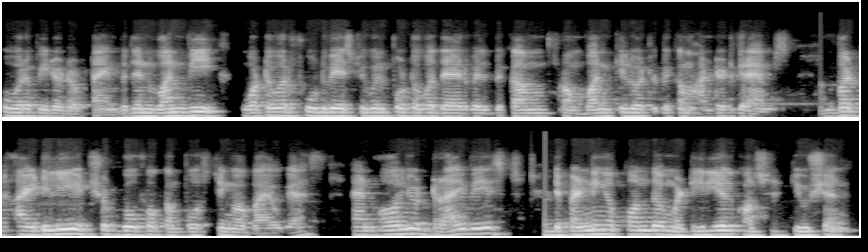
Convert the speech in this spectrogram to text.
over a period of time. Within one week, whatever food waste you will put over there will become from one kilo, it will become 100 grams. But ideally, it should go for composting or biogas. And all your dry waste, depending upon the material constitution,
